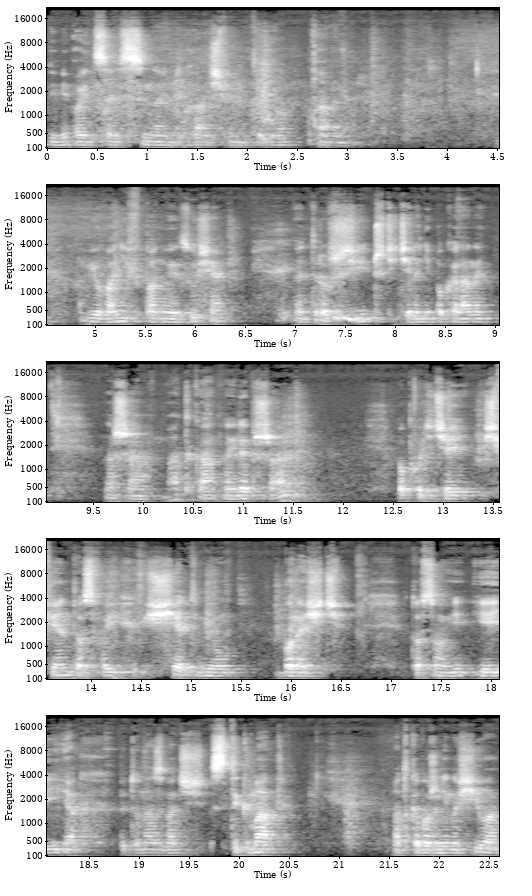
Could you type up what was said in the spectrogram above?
W imię Ojca i Syna i Ducha Świętego. Amen. Umiłowani w Panu Jezusie, najdrożsi czciciele niepokalany, nasza Matka Najlepsza obchodzi dzisiaj święto swoich siedmiu boleści. To są jej, jakby to nazwać, stygmaty. Matka Boża nie nosiła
